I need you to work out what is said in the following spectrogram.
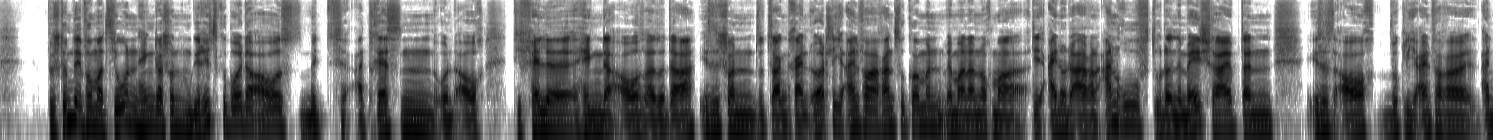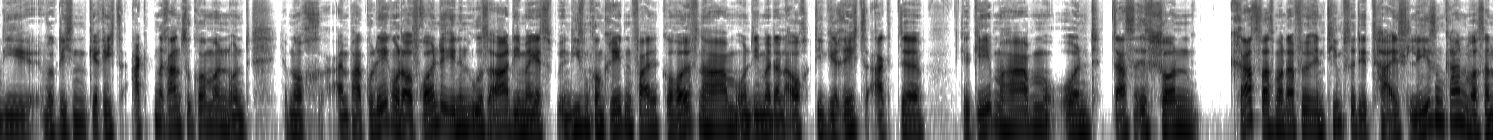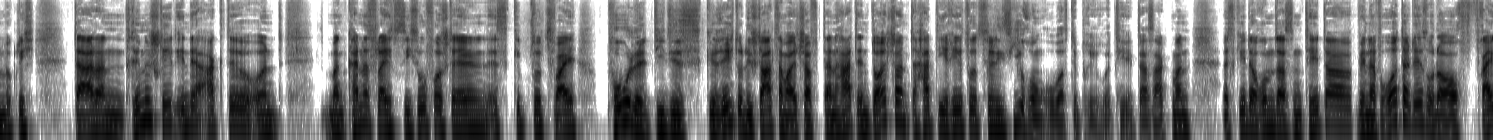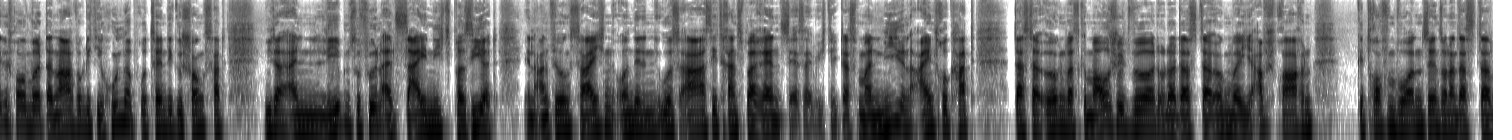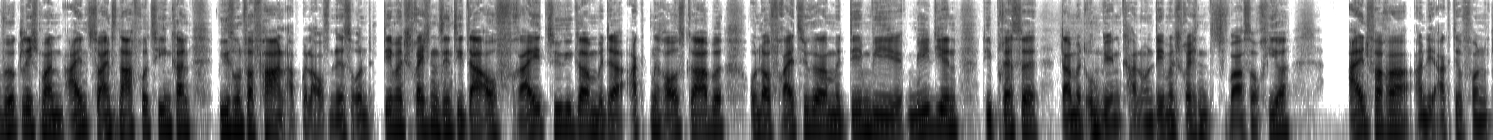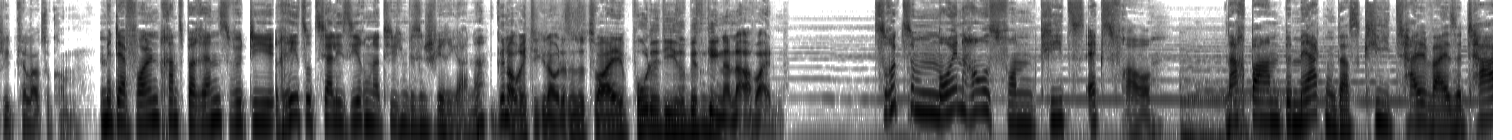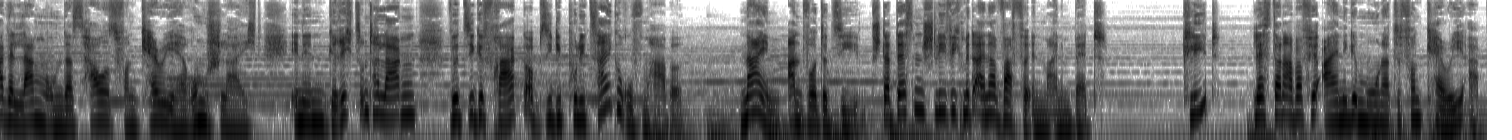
Bestimmte Informationen hängen da schon im Gerichtsgebäude aus, mit Adressen und auch die Fälle hängen da aus. Also da ist es schon sozusagen rein örtlich einfacher ranzukommen. Wenn man dann nochmal den einen oder anderen anruft oder eine Mail schreibt, dann ist es auch wirklich einfacher, an die wirklichen Gerichtsakten ranzukommen. Und ich habe noch ein paar Kollegen oder auch Freunde in den USA, die mir jetzt in diesem konkreten Fall geholfen haben und die mir dann auch die Gerichtsakte gegeben haben. Und das ist schon krass, was man da für intimste Details lesen kann, was dann wirklich da dann drinnen steht in der Akte. Und man kann das vielleicht sich so vorstellen, es gibt so zwei Pole, die das Gericht oder die Staatsanwaltschaft dann hat. In Deutschland hat die Resozialisierung oberste Priorität. Da sagt man, es geht darum, dass ein Täter, wenn er verurteilt ist oder auch freigesprochen wird, danach wirklich die hundertprozentige Chance hat, wieder ein Leben zu führen, als sei nichts passiert, in Anführungszeichen. Und in den USA ist die Transparenz sehr, sehr wichtig, dass man nie den Eindruck hat, dass da irgendwas gemauschelt wird oder dass da irgendwelche Absprachen getroffen worden sind, sondern dass da wirklich man eins zu eins nachvollziehen kann, wie so ein Verfahren abgelaufen ist. Und dementsprechend sind sie da auch freizügiger mit der Aktenrausgabe und auch freizügiger mit dem, wie Medien, die Presse damit umgehen kann. Und dementsprechend war es auch hier einfacher, an die Akte von Cleet Keller zu kommen. Mit der vollen Transparenz wird die Resozialisierung natürlich ein bisschen schwieriger, ne? Genau, richtig, genau. Das sind so zwei Pole, die so ein bisschen gegeneinander arbeiten. Zurück zum neuen Haus von Cleets Ex-Frau. Nachbarn bemerken, dass Clee teilweise tagelang um das Haus von Carrie herumschleicht. In den Gerichtsunterlagen wird sie gefragt, ob sie die Polizei gerufen habe. Nein, antwortet sie. Stattdessen schlief ich mit einer Waffe in meinem Bett. Cleet lässt dann aber für einige Monate von Carrie ab.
